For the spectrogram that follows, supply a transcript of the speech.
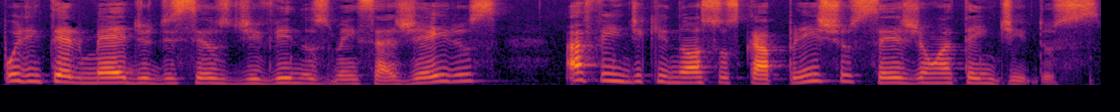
por intermédio de seus divinos mensageiros, a fim de que nossos caprichos sejam atendidos.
